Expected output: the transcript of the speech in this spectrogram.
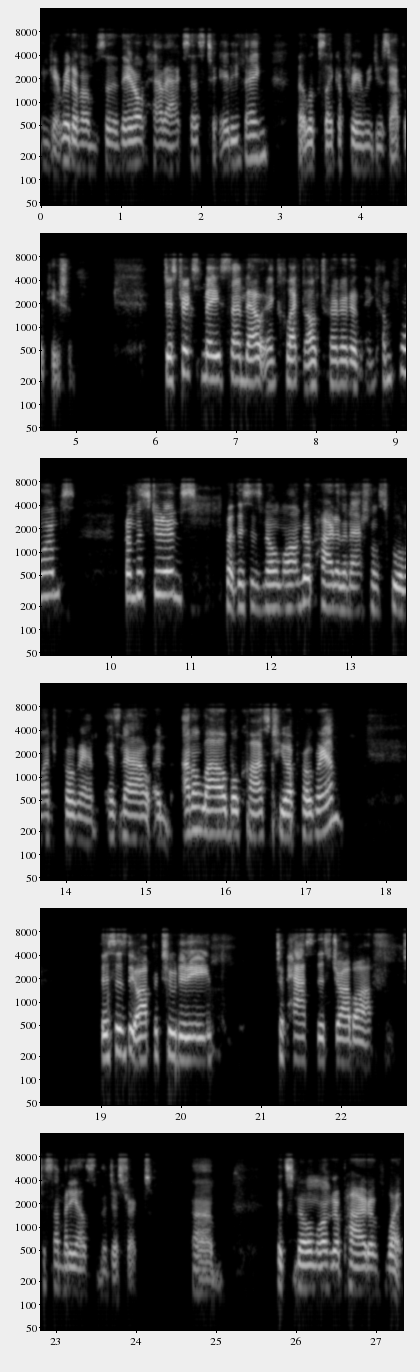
and get rid of them so that they don't have access to anything that looks like a free and reduced application. Districts may send out and collect alternative income forms from the students, but this is no longer part of the National School Lunch Program. It's now an unallowable cost to your program. This is the opportunity to pass this job off to somebody else in the district. Um, it's no longer part of what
